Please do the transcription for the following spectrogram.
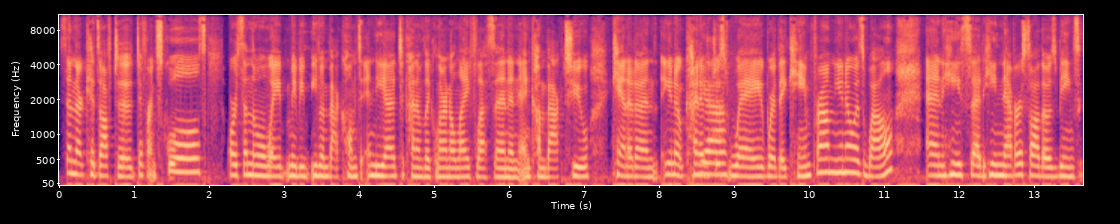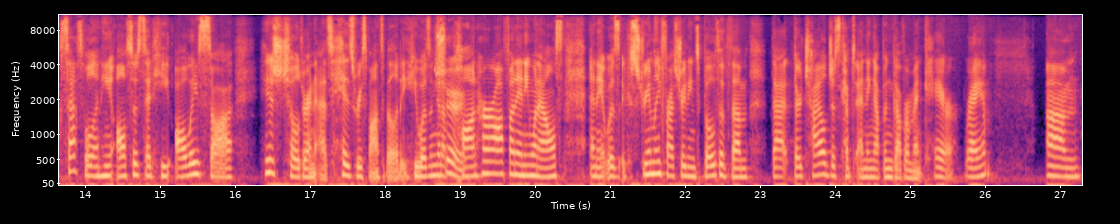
send their kids off to different schools or send them away, maybe even back home to India to kind of like learn a life lesson and, and come back to Canada and, you know, kind of Yeah. just way where they came from, you know, as well. And he said he never saw those being successful. And he also said he always saw his children as his responsibility. He wasn't going to Sure. pawn her off on anyone else. And it was extremely frustrating to both of them that their child just kept ending up in government care, right? Um,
